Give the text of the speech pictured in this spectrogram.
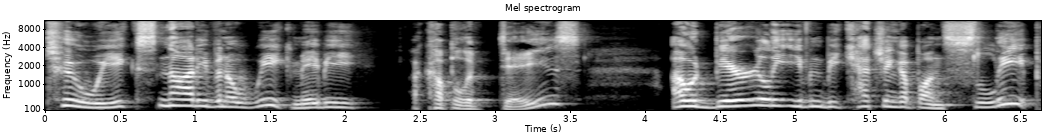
two weeks, not even a week, maybe a couple of days. I would barely even be catching up on sleep,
